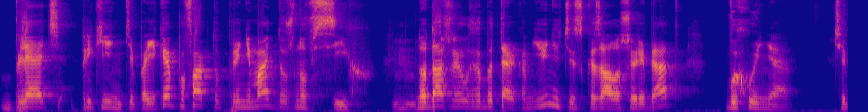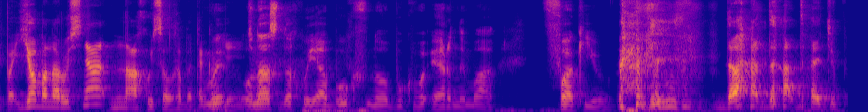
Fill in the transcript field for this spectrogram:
блядь, прикинь, типа, яке по факту приймати должно всіх. Мгм. Но даже ЛГБТ ком'юніті сказало, що ребят, ви хуйня. Типа, йобана русня, нахуй з ЛГБТ ком'юніті. у нас дохуя букв, но букви R нема. Fuck you. Да, да, да, типа.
